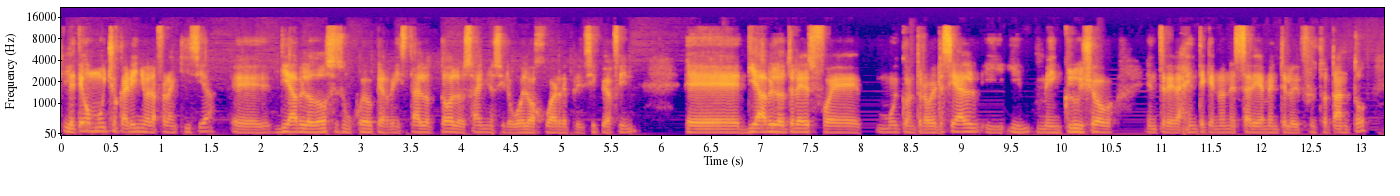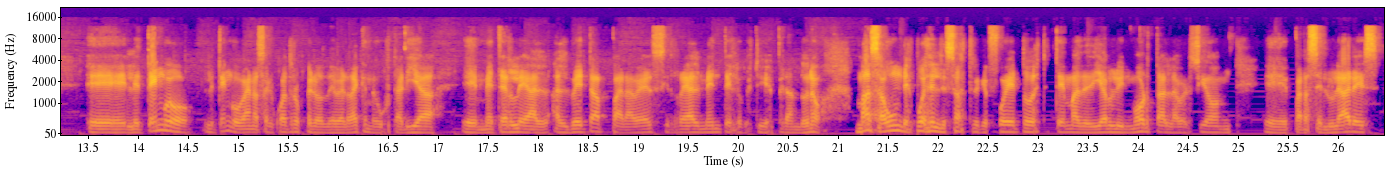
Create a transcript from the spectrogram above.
le tengo mucho cariño a la franquicia. Eh, Diablo 2 es un juego que reinstalo todos los años y lo vuelvo a jugar de principio a fin. Eh, Diablo 3 fue muy controversial y, me incluyo entre la gente que no necesariamente lo disfruto tanto. Eh, le, tengo, le tengo ganas al 4, pero de verdad que me gustaría meterle al, al, beta para ver si realmente es lo que estoy esperando o no. Más aún después del desastre que fue todo este tema de Diablo Immortal, la versión para celulares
